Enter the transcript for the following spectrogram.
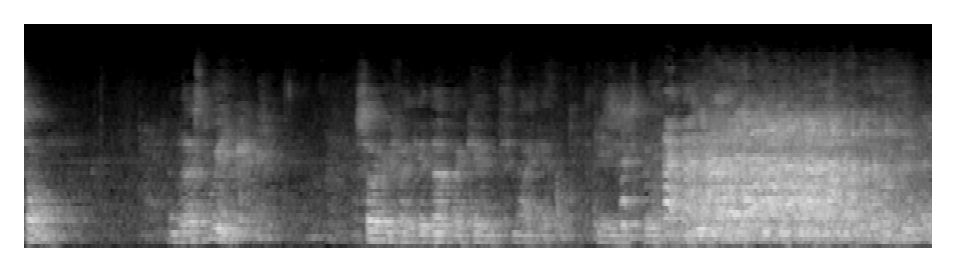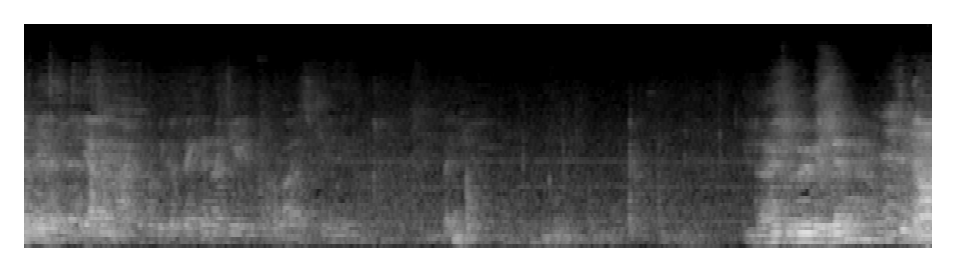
So, last week, sorry if I get up, I can't, no, I get easy to. Yeah, the microphone because I you from live streaming. But Do I have to do it again? no,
